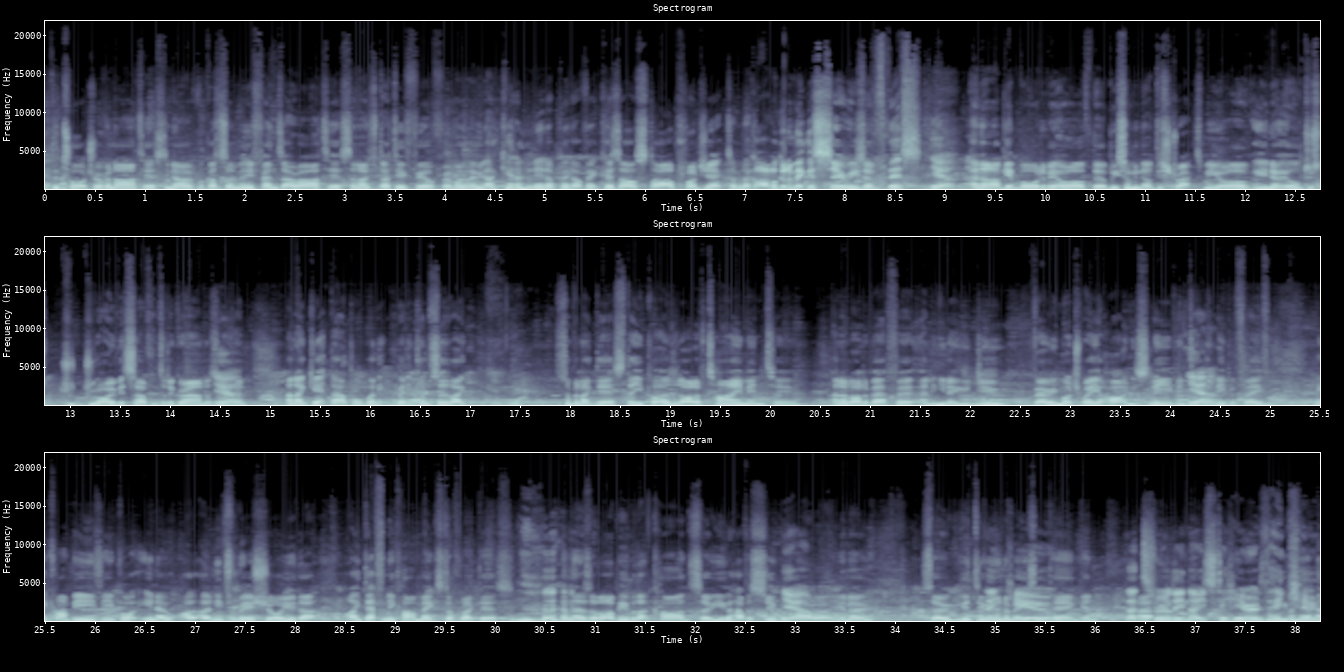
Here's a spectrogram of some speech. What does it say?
the torture of an artist. You know, I've got so many friends that are artists, and I, I do feel for them. I mean, I get a little bit of it because I'll start a project. I'll be like, oh, we're going to make this series of this. Yeah. And then I'll get bored of it, or there'll be something that'll distract me, or you know, it'll just dr- drive itself into the ground or Yeah. something. And I get that, but when it when it comes to like something like this, that you put a lot of time into and a lot of effort, and you know, you do mm-hmm. very much wear your heart on your sleeve and take Yeah. that leap of faith. It can't be easy, but you know, I, I need to reassure you that I definitely can't make stuff like this, and there's a lot of people that can't. So you have a superpower, you know. So you're doing an amazing you. thing, and That's uh, really nice to hear. Thank you.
